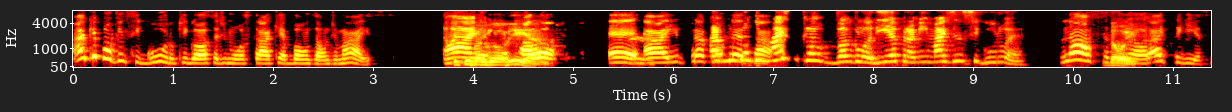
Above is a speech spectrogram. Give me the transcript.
Ah, que povo inseguro que gosta de mostrar que é bonzão demais? Ai, vangloria? É, é, aí pra completar... Mim, quanto mais vangloria, pra mim, mais inseguro é. Nossa Dois. senhora, ai, preguiça.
